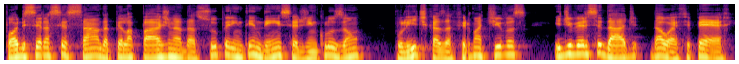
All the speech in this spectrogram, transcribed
pode ser acessada pela página da Superintendência de Inclusão, Políticas Afirmativas e Diversidade da UFPR.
